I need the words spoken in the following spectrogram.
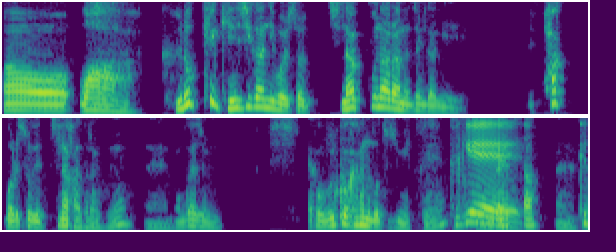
어, 와, 그렇게 긴 시간이 벌써 지났구나라는 생각이 확 머릿속에 지나가더라고요. 네, 뭔가 좀 약간 울컥하는 것도 좀 있고. 그게 했다. 네. 그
